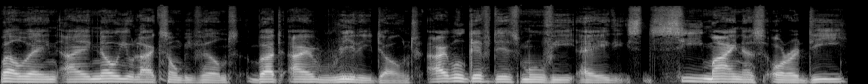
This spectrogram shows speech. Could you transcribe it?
Well, Wayne, I know you like zombie films, but I really don't. I will give this movie a C minus or a D.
